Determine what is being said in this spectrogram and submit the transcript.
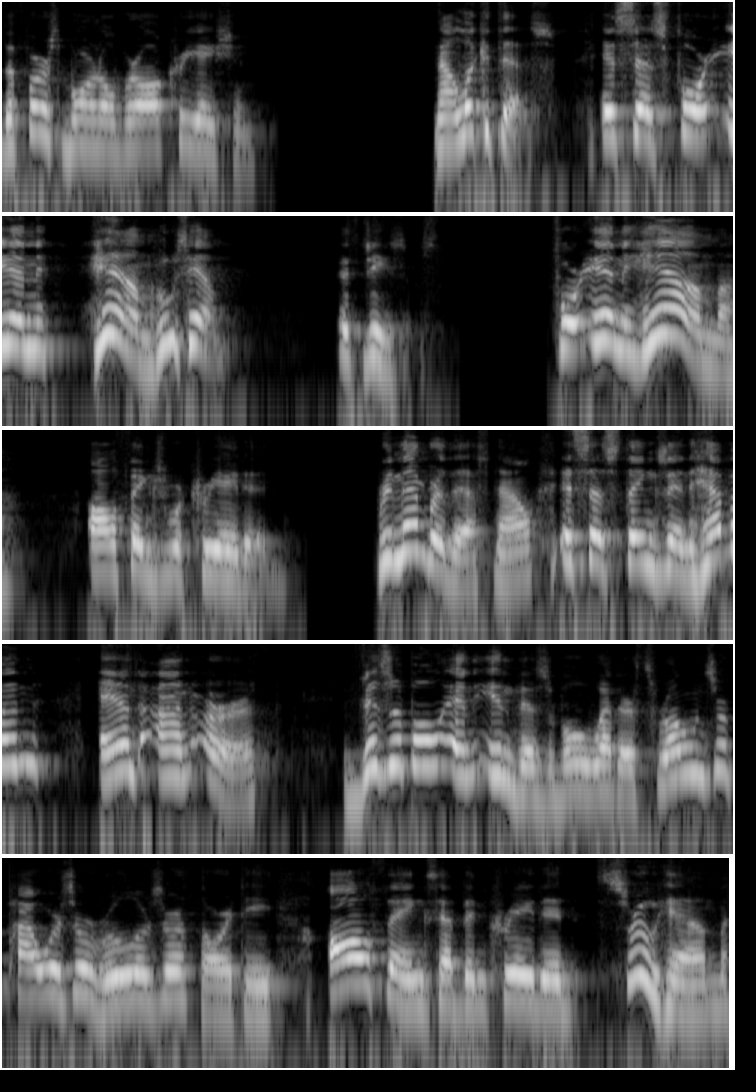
the firstborn over all creation. Now look at this. It says, For in him, who's him? It's Jesus. For in him all things were created. Remember this now. It says things in heaven and on earth, visible and invisible, whether thrones or powers or rulers or authority, all things have been created through him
